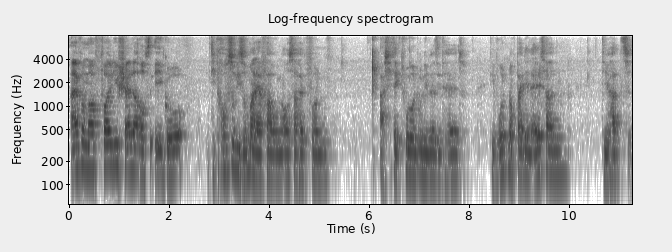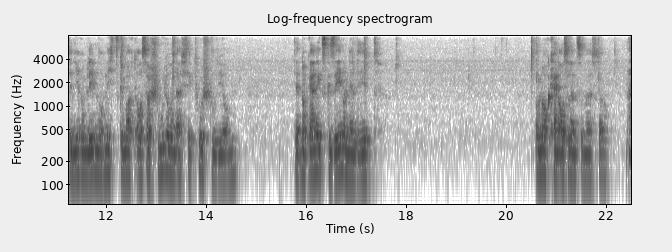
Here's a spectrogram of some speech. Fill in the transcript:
Einfach mal voll die Schelle aufs Ego. Die braucht sowieso mal Erfahrung außerhalb von Architektur und Universität. Die wohnt noch bei den Eltern. Die hat in ihrem Leben noch nichts gemacht außer Schule und Architekturstudium. Die hat noch gar nichts gesehen und erlebt. Und auch kein Auslandssemester.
